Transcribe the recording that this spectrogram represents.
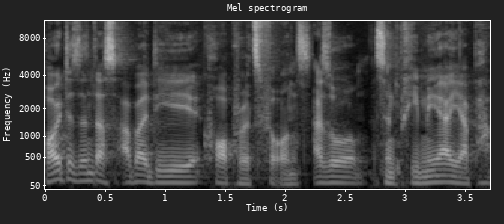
Heute sind das aber die Corporates für uns. Also es sind primär japanische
